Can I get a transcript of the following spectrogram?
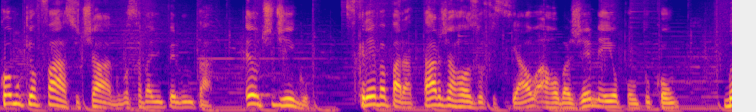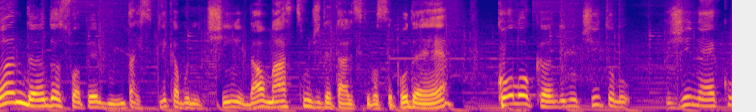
Como que eu faço, Thiago? Você vai me perguntar. Eu te digo. Escreva para tarjarosaoficial.gmail.com mandando a sua pergunta, explica bonitinho, dá o máximo de detalhes que você puder, colocando no título Gineco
